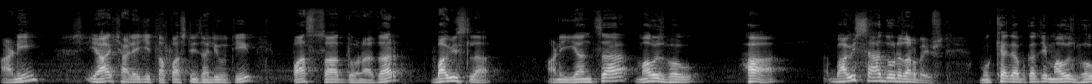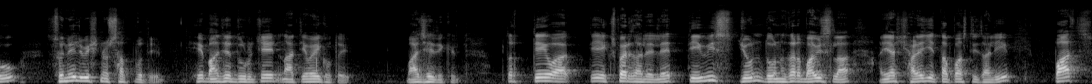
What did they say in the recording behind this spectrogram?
आणि या शाळेची तपासणी झाली होती पाच सात दोन हजार बावीसला. आणि यांचा माऊस भाऊ हा बावीस सहा दोन हजार बावीस. मुख्याध्यापकाचे माऊस भाऊ सुनील विष्णू सातपुते हे माझे दूरचे नातेवाईक होते. माझे देखील. तर ते वा ते एक्सपायर झालेले आहेत तेवीस जून दोन हजार बावीसला आणि या शाळेची तपासणी झाली. पाच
